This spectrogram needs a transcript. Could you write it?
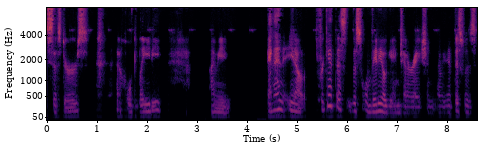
sisters, old lady. I mean, and then you know, forget this this whole video game generation. I mean, if this was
